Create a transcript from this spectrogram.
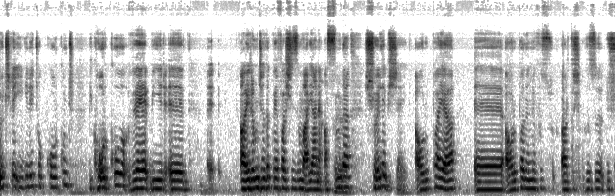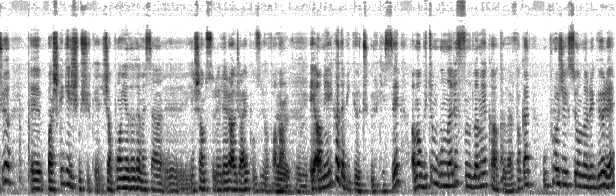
göçle ilgili çok korkunç bir korku ve bir e, e, ayrımcılık ve faşizm var. Yani aslında Evet. şöyle bir şey. Avrupa'ya e, Avrupa'nın nüfus artış hızı düşüyor. E, başka gelişmiş ülke. Japonya'da da mesela e, yaşam süreleri acayip uzuyor falan. Evet, evet. E, Amerika'da bir göç ülkesi ama bütün bunları sınırlamaya kalkıyorlar. Fakat bu projeksiyonlara göre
